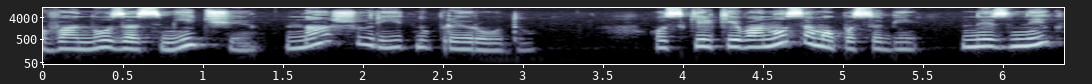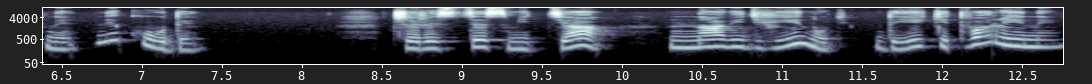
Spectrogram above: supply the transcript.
Воно засмічує нашу рідну природу, оскільки воно само по собі не зникне нікуди. Через це сміття навіть гинуть деякі тварини.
